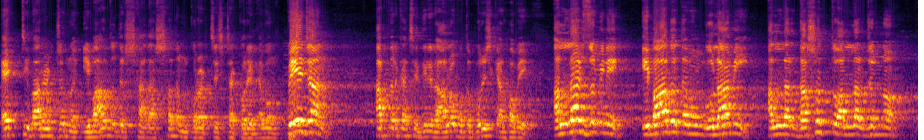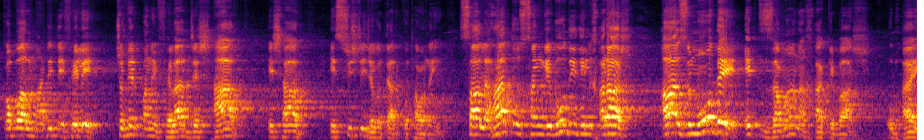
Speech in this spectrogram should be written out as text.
একটি বারের জন্য ইবাদতের স্বাদ আস্বাদন করার চেষ্টা করেন এবং পেয়ে যান, আপনার কাছে দিনের আলো মতো পরিষ্কার হবে। আল্লাহর জমিনে ইবাদত এবং গোলামি, আল্লাহর দাসত্ব, আল্লাহর জন্য কপাল মাটিতে ফেলে, চোখের পানি ফেলার যে স্বাদ এই স্বাদ এই সৃষ্টি জগতে আর কোথাও নেই। সালহাতু সঙ্গে বুদি দিল খারাস আজ মোদে এক জামানা খাকে বাস। ও ভাই,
